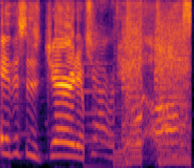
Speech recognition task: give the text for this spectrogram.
Hey, this is Jared. Jared.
